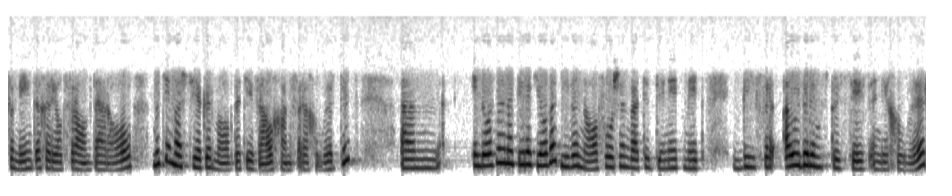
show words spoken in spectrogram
vir mense gereeld vra om te herhaal, moet jy maar seker maak dat jy wel gaan vir 'n gehoortoets. Ehm um, en daar's nou natuurlik heelwat nuwe navorsing wat te doen het met die verouderingsproses in die gehoor.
